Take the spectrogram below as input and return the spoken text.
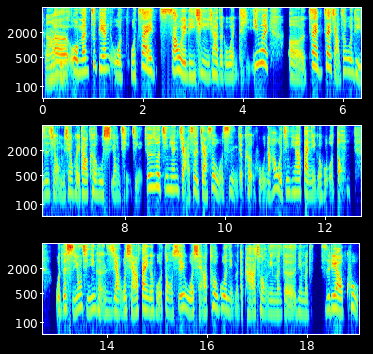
然后呃，我们这边我我再稍微厘清一下这个问题，因为呃，在在讲这个问题之前，我们先回到客户使用情境，就是说今天假设假设我是你的客户，然后我今天要办一个活动。我的使用情境可能是这样：我想要办一个活动，所以我想要透过你们的爬虫、你们的、你们的资料库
